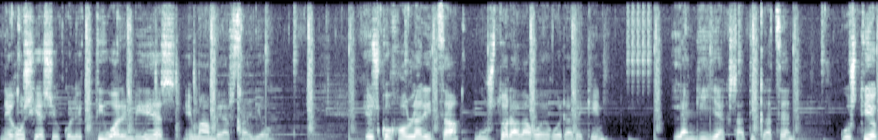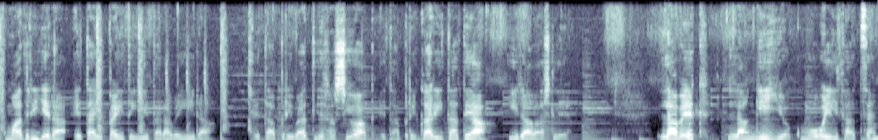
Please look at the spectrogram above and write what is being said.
negoziazio kolektiboaren bidez eman behar zaio. Eusko jaularitza gustora dago egoerarekin. Langileak zatikatzen, guztiok Madrilera eta ipaitegietara begira, eta privatizazioak eta prekaritatea irabazle. Labek langilok mobilizatzen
